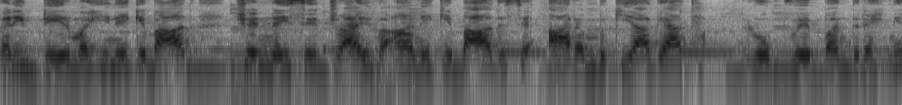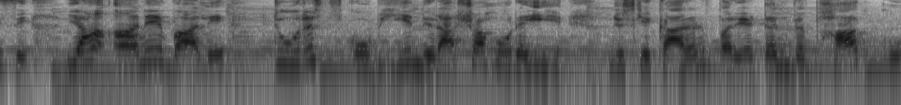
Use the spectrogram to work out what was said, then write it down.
करीब डेढ़ महीने के बाद चेन्नई से ड्राइव आने के बाद इसे आरंभ किया गया था। रोपवे बंद रहने से यहाँ आने वाले टूरिस्ट को भी निराशा हो रही है, जिसके कारण पर्यटन विभाग को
